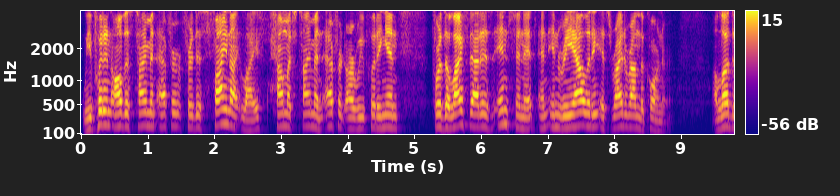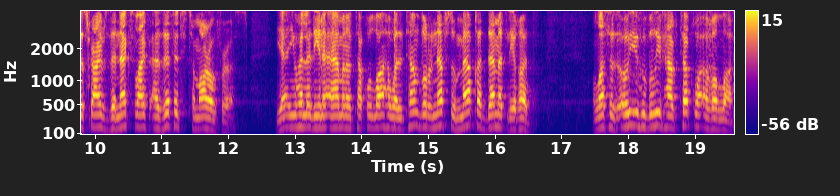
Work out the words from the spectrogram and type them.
We put in all this time and effort for this finite life. How much time and effort are we putting in for the life that is infinite and in reality it's right around the corner? Allah describes the next life as if it's tomorrow for us. يا أيها الذين آمنوا اتقوا الله ولتنظر نفس ما قدمت لغد. Allah says, O you who believe, have taqwa of Allah.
